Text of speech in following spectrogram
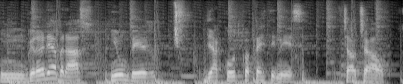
Um grande abraço e um beijo de acordo com a pertinência. Tchau, tchau.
